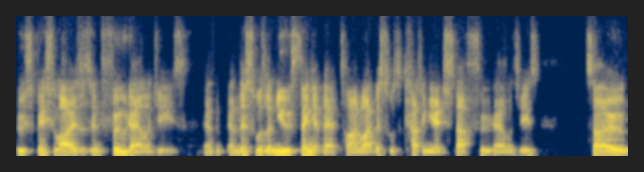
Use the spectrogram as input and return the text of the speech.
who specializes in food allergies. And, and this was a new thing at that time, like this was cutting edge stuff, food allergies. So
